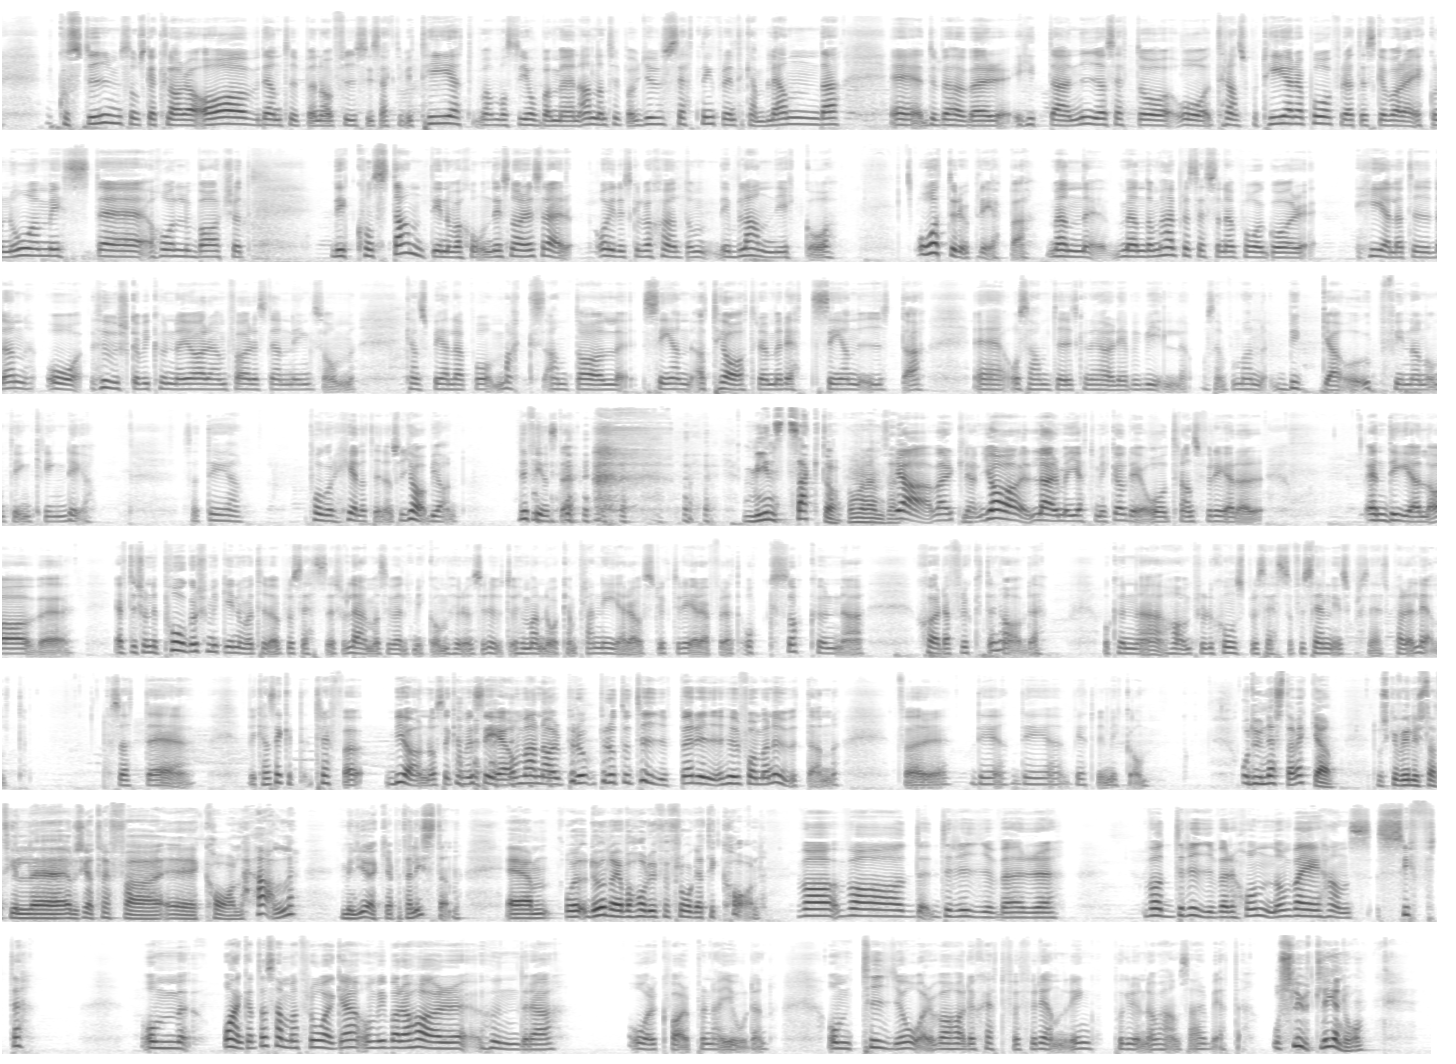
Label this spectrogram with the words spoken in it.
kostym som ska klara av den typen av fysisk aktivitet. Man måste jobba med en annan typ av ljussättning för att det inte kan blända. Eh, du behöver hitta nya sätt att, att, transportera på för att det ska vara ekonomiskt eh, hållbart. Så det är konstant innovation. Det är snarare sådär, oj det skulle vara skönt om det ibland gick att återupprepa. Men, men de här processerna pågår hela tiden och hur ska vi kunna göra en föreställning som kan spela på max antal scen, teatrar med rätt scenyta eh, och samtidigt kunna göra det vi vill. Och sen får man bygga och uppfinna någonting kring det. Så att det pågår hela tiden. Så ja, Björn, det finns det. Minst sagt då, får man ändå säga. Ja, verkligen. Jag lär mig jättemycket av det och transfererar en del av eh, Eftersom det pågår så mycket innovativa processer så lär man sig väldigt mycket om hur den ser ut och hur man då kan planera och strukturera för att också kunna skörda frukterna av det och kunna ha en produktionsprocess och försäljningsprocess parallellt. Så att eh, vi kan säkert träffa Björn och så kan vi se om han har pro prototyper i hur får man ut den. För det, det vet vi mycket om. Och du nästa vecka då ska vi lyssna till, eh, du ska träffa eh, Karl Hall, miljökapitalisten. Ehm, och då undrar jag, vad har du för fråga till Karl? Vad, vad driver vad driver honom? Vad är hans syfte? Om, och han kan ta samma fråga om vi bara har hundra år kvar på den här jorden. Om tio år, vad har det skett för förändring på grund av hans arbete? Och slutligen då,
